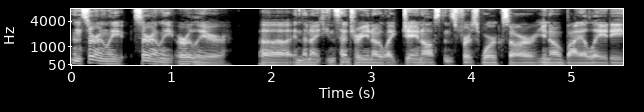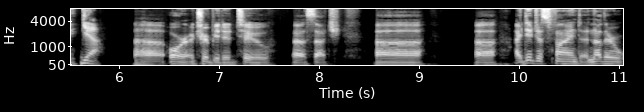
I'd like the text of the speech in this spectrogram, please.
and certainly, certainly earlier uh, in the 19th century, you know, like Jane Austen's first works are, you know, by a lady. Yeah. Uh, or attributed to uh, such. Uh, uh, I did just find another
